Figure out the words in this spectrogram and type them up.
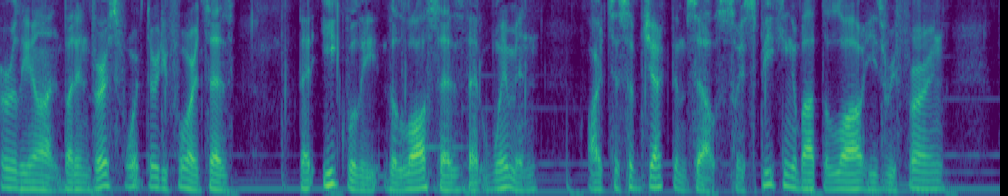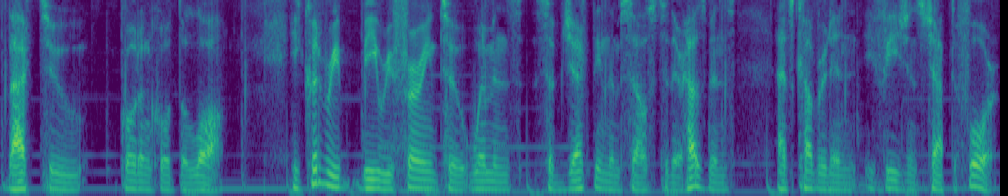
early on. But in verse 34, it says that equally the law says that women are to subject themselves. So he's speaking about the law, he's referring back to quote unquote the law. He could re- be referring to women's subjecting themselves to their husbands, as covered in Ephesians chapter 4.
